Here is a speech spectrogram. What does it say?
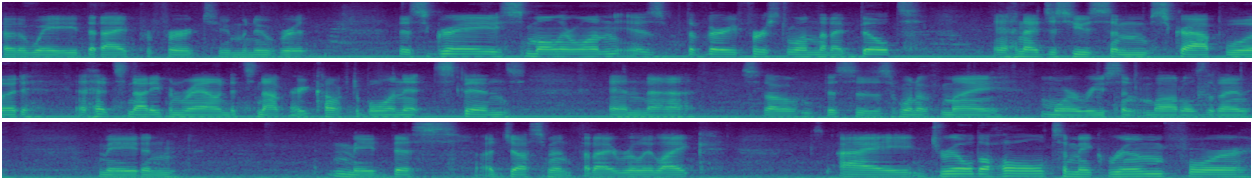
the way that I prefer to maneuver it. This gray smaller one is the very first one that I built and I just used some scrap wood. It's not even round, it's not very comfortable and it spins and uh, so this is one of my more recent models that I made and made this adjustment that I really like. I drilled a hole to make room for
